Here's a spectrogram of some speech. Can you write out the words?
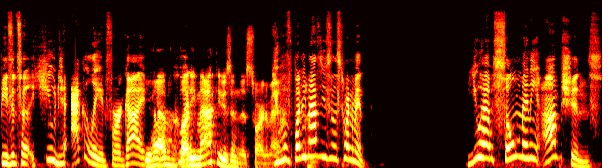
because it's a huge accolade for a guy. You have Buddy had, Matthews in this tournament. You have Buddy Matthews in this tournament. You have so many options.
